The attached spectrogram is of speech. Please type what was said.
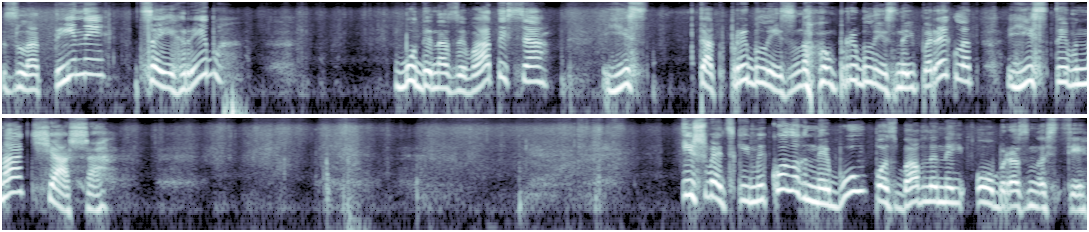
з латини цей гриб буде називатися так, приблизно, приблизний переклад їстивна чаша. І шведський миколог не був позбавлений образності.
